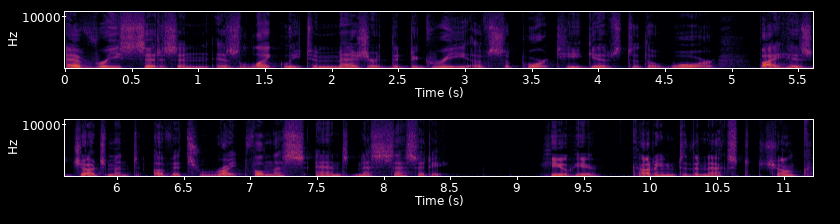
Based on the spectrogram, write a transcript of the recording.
every citizen is likely to measure the degree of support he gives to the war by his judgment of its rightfulness and necessity. Hugh here, cutting to the next chunk.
